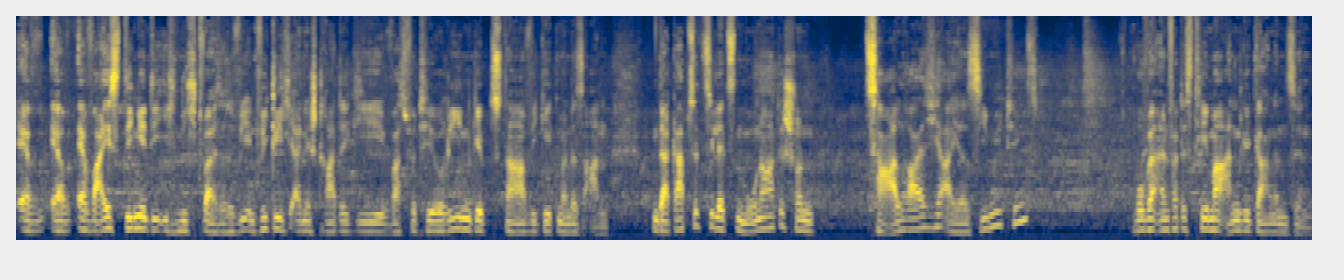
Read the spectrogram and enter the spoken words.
er, er, er weiß Dinge, die ich nicht weiß. Also wie entwickle ich eine Strategie, was für Theorien gibt es da, wie geht man das an. Und da gab es jetzt die letzten Monate schon zahlreiche IRC-Meetings, wo wir einfach das Thema angegangen sind.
